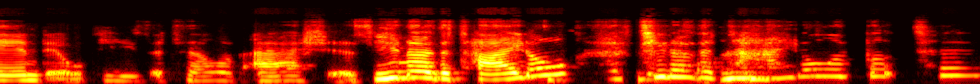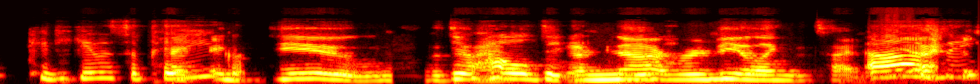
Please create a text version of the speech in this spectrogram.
Andale views a tale of ashes. You know the title? Do you know the mm-hmm. title of book two? Can you give us a peek i, I do you're holding it i'm not revealing the title oh see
